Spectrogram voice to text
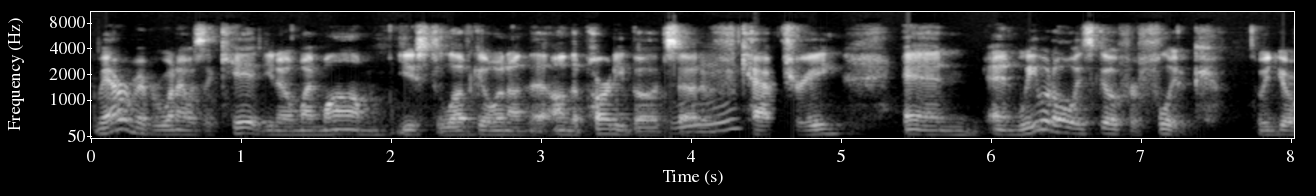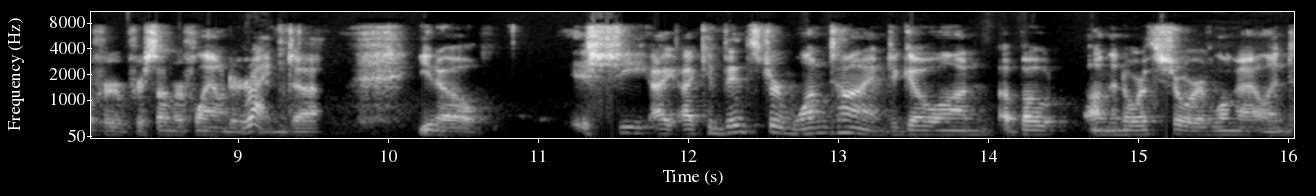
I mean, I remember when I was a kid. You know, my mom used to love going on the on the party boats mm-hmm. out of mm-hmm. Captree, and and we would always go for fluke. We'd go for for summer flounder, right. and uh, you know, she I, I, convinced her one time to go on a boat on the north shore of Long Island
